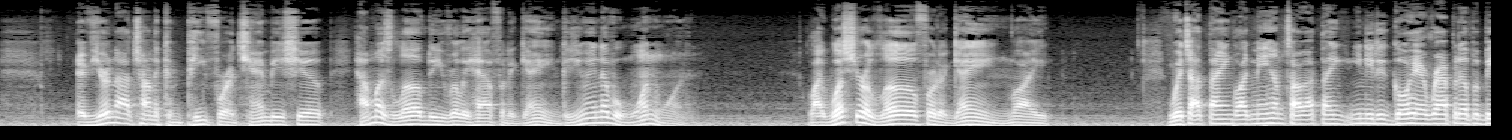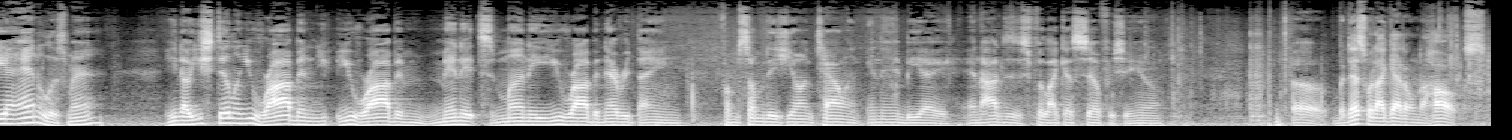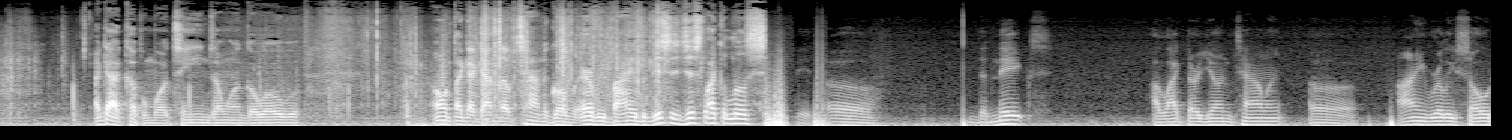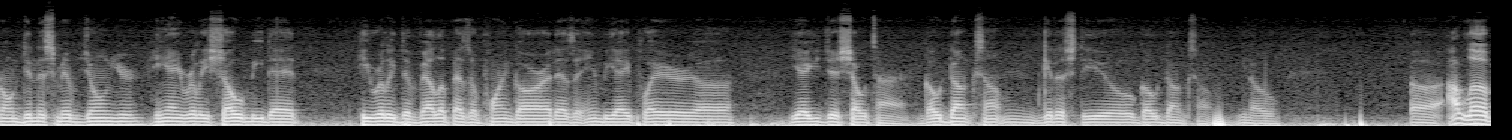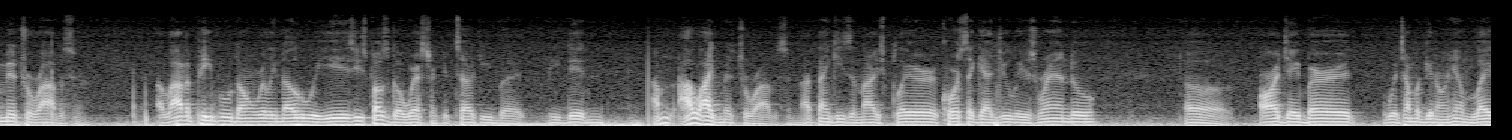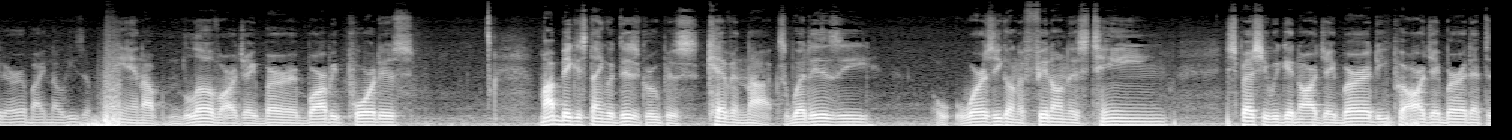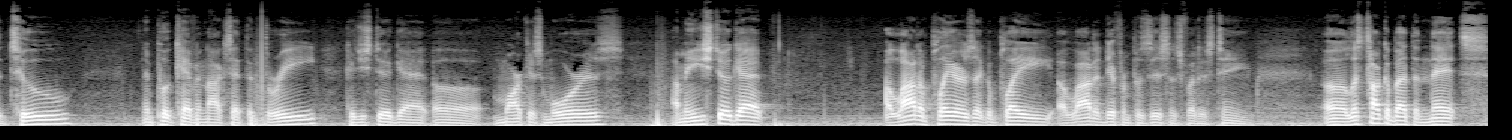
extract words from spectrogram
if you're not trying to compete for a championship, how much love do you really have for the game? Because you ain't never won one. Like, what's your love for the game? Like, which I think, like me and him talk, I think you need to go ahead and wrap it up and be an analyst, man. You know, you stealing, you robbing, you, you robbing minutes, money, you robbing everything from some of this young talent in the NBA, and I just feel like that's selfish of him. Uh, but that's what I got on the Hawks. I got a couple more teams I want to go over. I don't think I got enough time to go over everybody, but this is just like a little snippet. Uh, the Knicks, I like their young talent. Uh, I ain't really sold on Dennis Smith Jr. He ain't really showed me that he really developed as a point guard, as an NBA player. Uh, yeah, you just showtime. Go dunk something, get a steal, go dunk something. You know, uh, I love Mitchell Robinson a lot of people don't really know who he is. He's supposed to go Western Kentucky, but he didn't. I'm, I like Mitchell Robinson. I think he's a nice player. Of course, they got Julius Randle, uh, R.J. Barrett, which I'm gonna get on him later. Everybody know he's a man. I love R.J. Barrett, Bobby Portis. My biggest thing with this group is Kevin Knox. What is he? Where is he gonna fit on this team? Especially we getting R.J. Barrett. Do you put R.J. Barrett at the two? and put Kevin Knox at the three because you still got uh, Marcus Morris. I mean, you still got a lot of players that could play a lot of different positions for this team. Uh, let's talk about the Nets.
